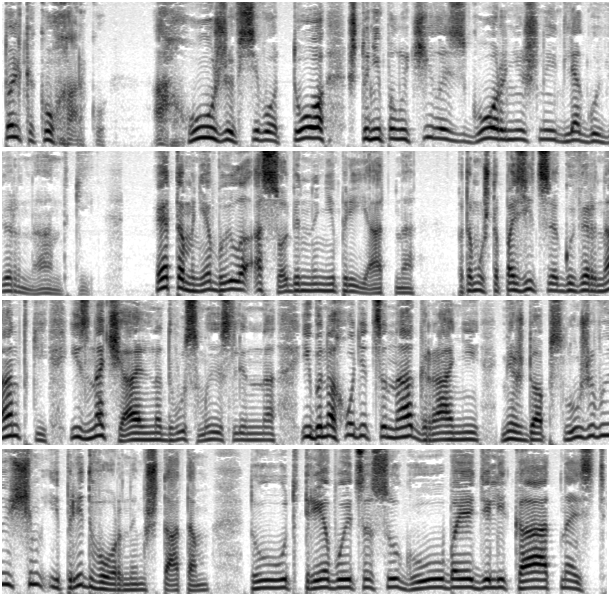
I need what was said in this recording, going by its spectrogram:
только кухарку — а хуже всего то, что не получилось с горничной для гувернантки. Это мне было особенно неприятно, потому что позиция гувернантки изначально двусмысленна, ибо находится на грани между обслуживающим и придворным штатом, Тут требуется сугубая деликатность,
